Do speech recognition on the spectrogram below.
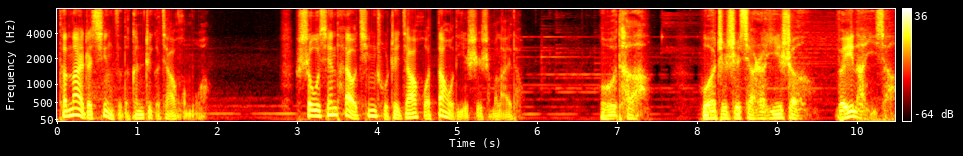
他耐着性子的跟这个家伙磨。首先，他要清楚这家伙到底是什么来头。无他，我只是想让医生为难一下。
